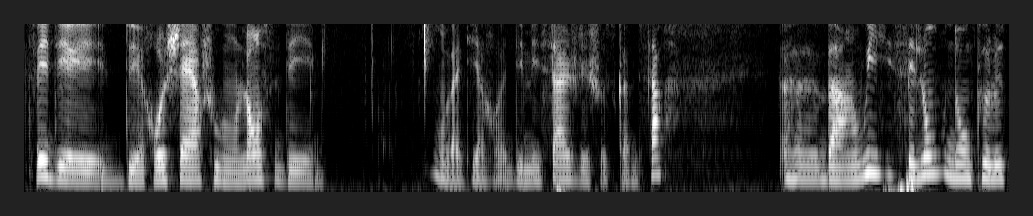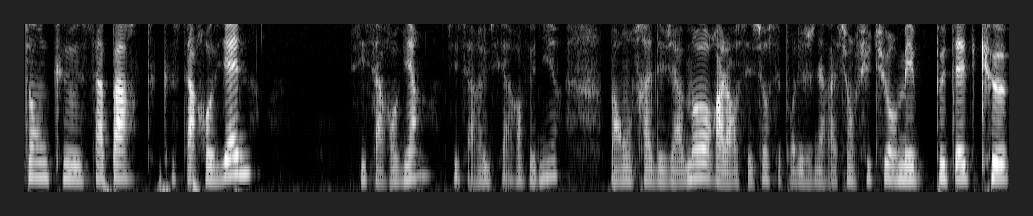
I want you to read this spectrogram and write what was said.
fait des, des recherches ou on lance des, on va dire, des messages, des choses comme ça, euh, ben oui, c'est long. Donc le temps que ça parte, que ça revienne, si ça revient, si ça réussit à revenir, ben on sera déjà mort. Alors c'est sûr, c'est pour les générations futures, mais peut-être que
